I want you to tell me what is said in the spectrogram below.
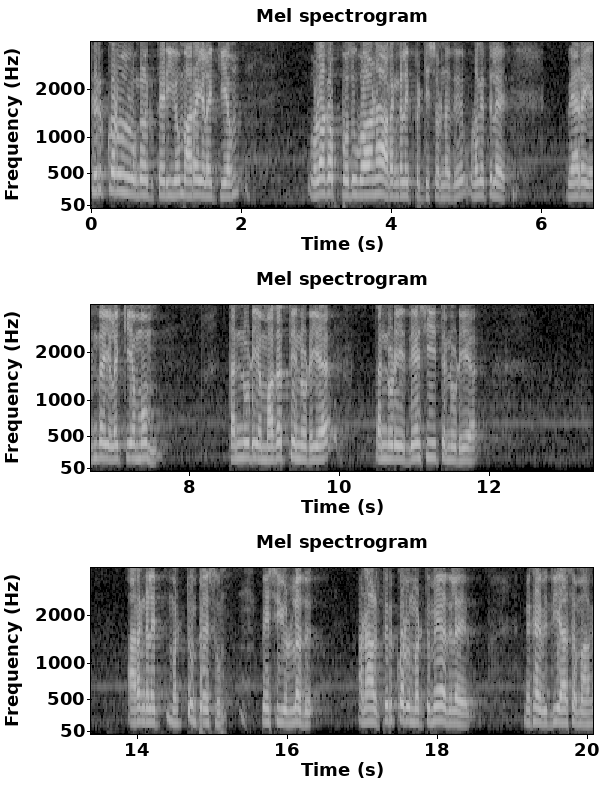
திருக்குறள் உங்களுக்கு தெரியும் அற இலக்கியம். உலக பொதுவான அறங்களை பற்றி சொன்னது. உலகத்தில் வேறு எந்த இலக்கியமும் தன்னுடைய மதத்தினுடைய தன்னுடைய தேசியத்தினுடைய அறங்களை மட்டும் பேசும் பேசியுள்ளது. ஆனால் திருக்குறள் மட்டுமே அதில் மிக வித்தியாசமாக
